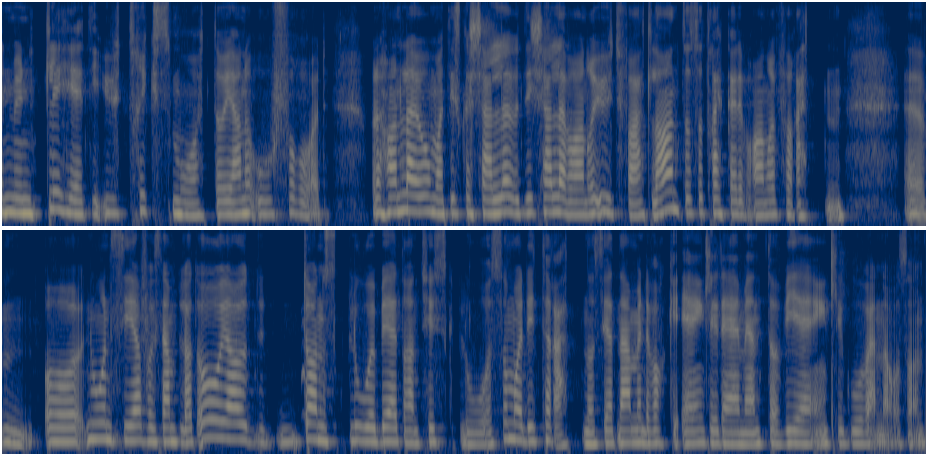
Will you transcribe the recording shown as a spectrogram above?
en muntlighet i uttrykksmåte og gjerne ordforråd. Og Det handler jo om at de skal skjelle, skjeller hverandre ut for et eller annet, og så trekker de hverandre for retten. Um, og Noen sier f.eks. at å ja, dansk blod er bedre enn tysk blod, og så må de til retten og si at nei, men det var ikke egentlig det jeg mente, og vi er egentlig gode venner og sånn.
